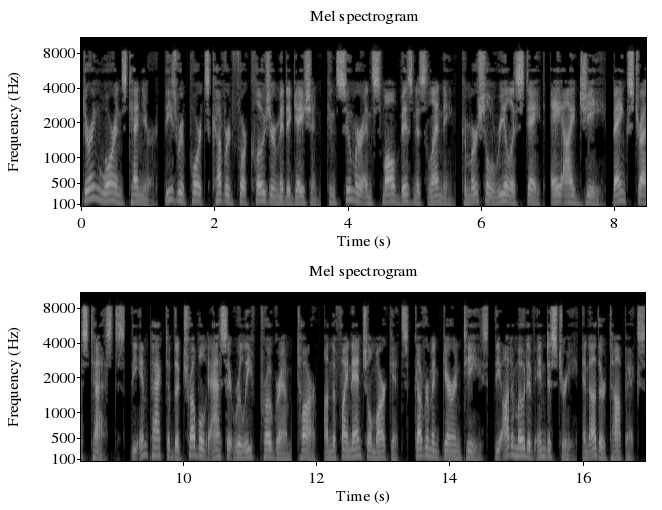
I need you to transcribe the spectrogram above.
During Warren's tenure, these reports covered foreclosure mitigation, consumer and small business lending, commercial real estate, AIG, bank stress tests, the impact of the Troubled Asset Relief Program on the financial markets, government guarantees, the automotive industry, and other topics.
